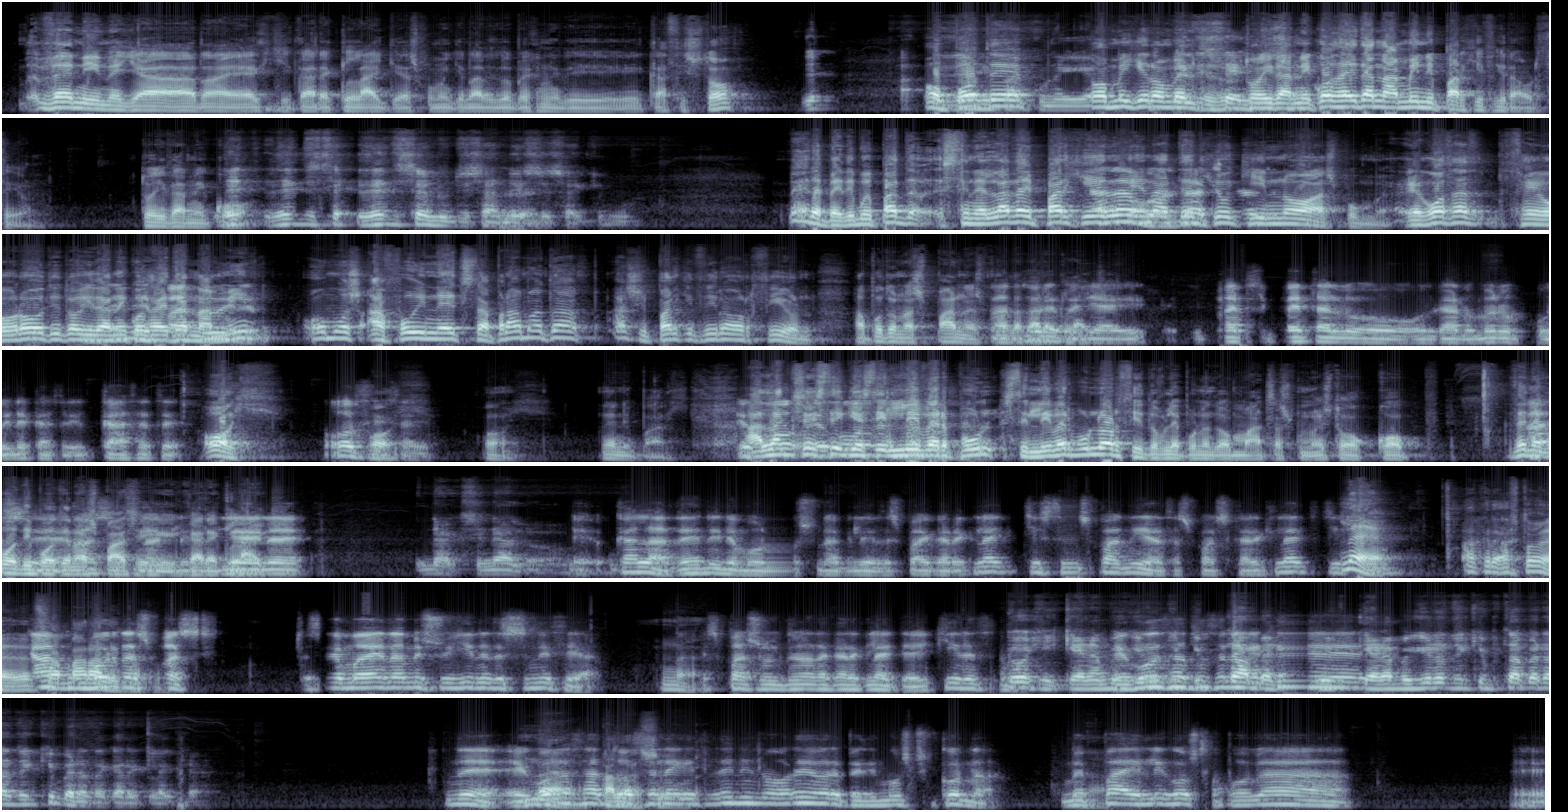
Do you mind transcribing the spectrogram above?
δεν είναι για να έχει καρεκλάκια ας πούμε, και να δει το παιχνίδι καθιστό. Ε, δεν Οπότε υπάρχουν οι- το μη δεν γυρομέλτιστο. τις Το θέλεις. ιδανικό θα ήταν να μην υπάρχει θύρα ορθίων. Το ιδανικό. Δεν, δεν, τις, δεν τις θέλουν τις ανέσεις, Άκη μου. Ναι, ρε παιδί μου, πάντα, στην Ελλάδα υπάρχει Καλά, ένα εγώ, εντάξει, τέτοιο εντάξει. κοινό, ας πούμε. Εγώ θα θεωρώ ότι το Δεν ιδανικό είναι θα ήταν να παντού μην. είναι. Όμως, αφού είναι έτσι τα πράγματα, ας υπάρχει θύρα ορθίων από το να σπάνε, ας πούμε, τα Παντού, ρε, καρεκλάκια. παιδιά, υπάρχει πέταλο οργανωμένο που είναι καθε- κάθεται. Όχι. Όρθιο θα Όχι. είναι. όχι. Δεν υπάρχει. Εγώ- Αλλά ξέρεις τι, εγώ και στη δεν θα Λίβερπουλ, ήθελα. στη Λίβερπουλ όρθιοι το βλέπουν το μάτσα, ας πούμε, στο κοπ. Δεν έχω Άσε, δει ποτέ να άσε σπάσει στην Αγγλία. καρεκλάκι. Είναι- Εντάξει, είναι άλλο. ε, καλά, δεν είναι μόνο στην Αγγλία δεν σπάει καρεκλάκι και στην Ισπανία θα σπάσει καρεκλάκι. Και Ναι, ακρι- αυτό είναι. Σαν Κάπου μπορεί παράδειγμα. να σπάσει. Το θέμα είναι να μην σου γίνεται συνήθεια. Ναι. Σπάσει όλη την ώρα τα καρεκλάκια. Εκεί είναι Και θέμα. όχι, και να μην Εγώ γίνονται θα και το ήθελα πτάμενα- γιατί είναι- και να μην γίνονται και πτάμενα αντικείμενα τα καρεκλάκια. Ναι, εγώ Ναι, δεν θα καλά, το ήθελα σίγουρα. γιατί δεν είναι ωραίο ρε παιδί μου ως εικόνα. Με Ναι. πάει λίγο στα πολλά. Ε,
